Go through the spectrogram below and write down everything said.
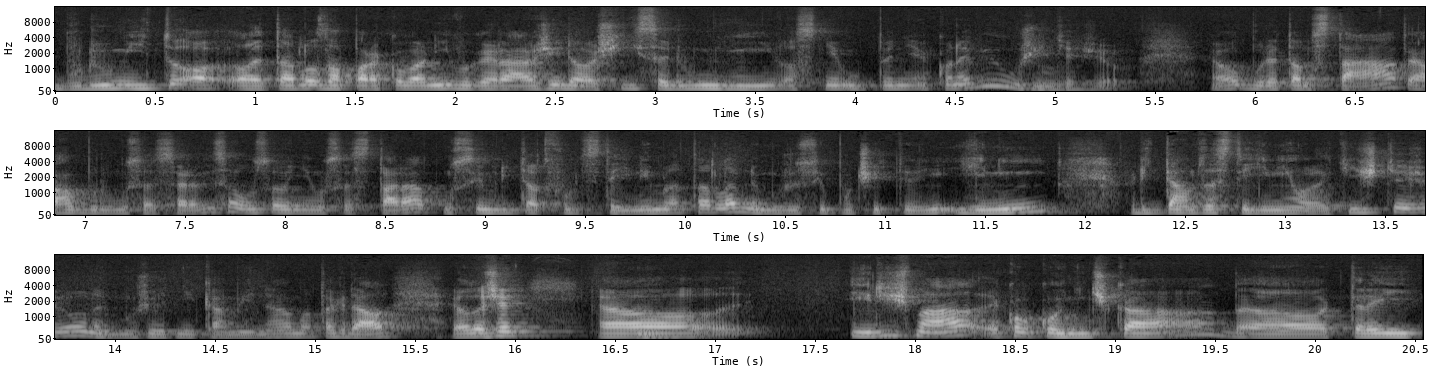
budu mít to letadlo zaparkované v garáži dalších sedm dní vlastně úplně jako nevyužitě. Hmm. Že? Jo, bude tam stát, já ho budu muset servisovat, musím o něj muset starat, musím lítat furt stejným letadlem, nemůžu si půjčit jiný, lítám ze stejného letiště, že jo, nemůžu jít nikam jinam a tak dále. Jo, takže hmm. uh, i když má jako koníčka, který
